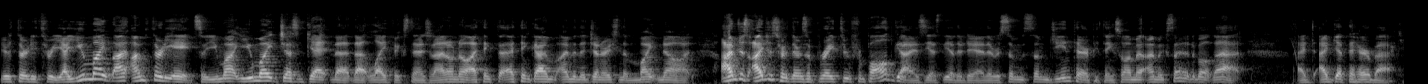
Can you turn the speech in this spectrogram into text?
You're 33. Yeah, you might. I, I'm 38, so you might you might just get that that life extension. I don't know. I think that I think I'm I'm in the generation that might not. I'm just I just heard there was a breakthrough for bald guys. Yes, the other day there was some some gene therapy thing, so I'm I'm excited about that. I'd, I'd get the hair back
